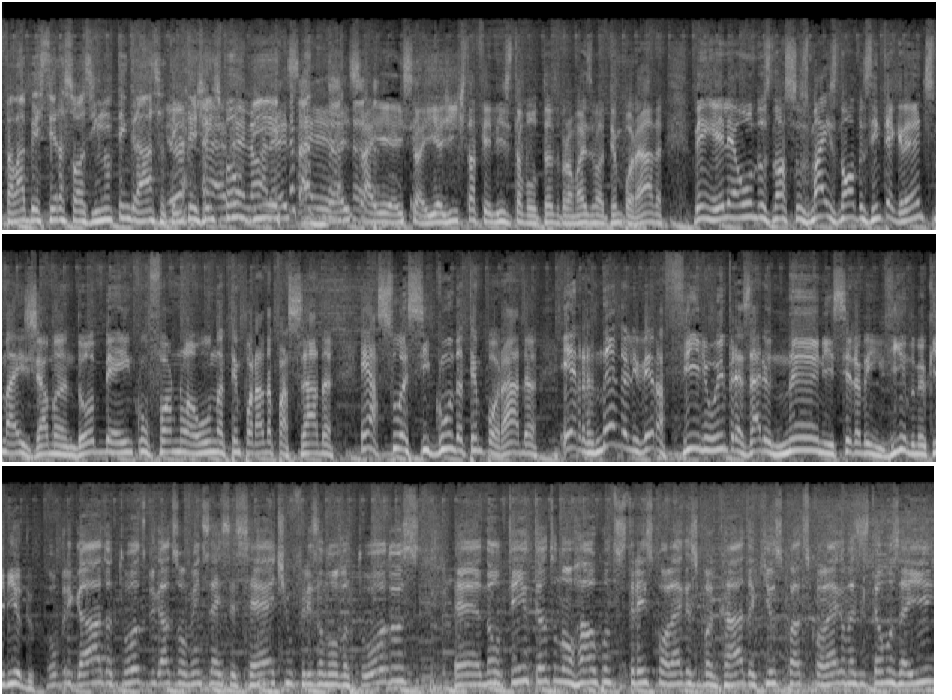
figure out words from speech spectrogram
Falar besteira sozinho não tem graça, tem que ter gente é, pra ouvir. É isso aí, é isso aí, é isso aí. A gente tá feliz de estar tá voltando para mais uma temporada. Bem, ele é um dos nossos mais novos integrantes, mas já mandou bem com Fórmula 1 na temporada passada. É a sua segunda temporada. Hernando Oliveira Filho, o empresário Nani. Seja bem-vindo, meu querido. Obrigado a todos, obrigado aos ouvintes da RC7. Um feliz ano novo a todos. É, não tenho tanto know-how quanto os três colegas de bancada aqui, os quatro colegas, mas estamos aí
